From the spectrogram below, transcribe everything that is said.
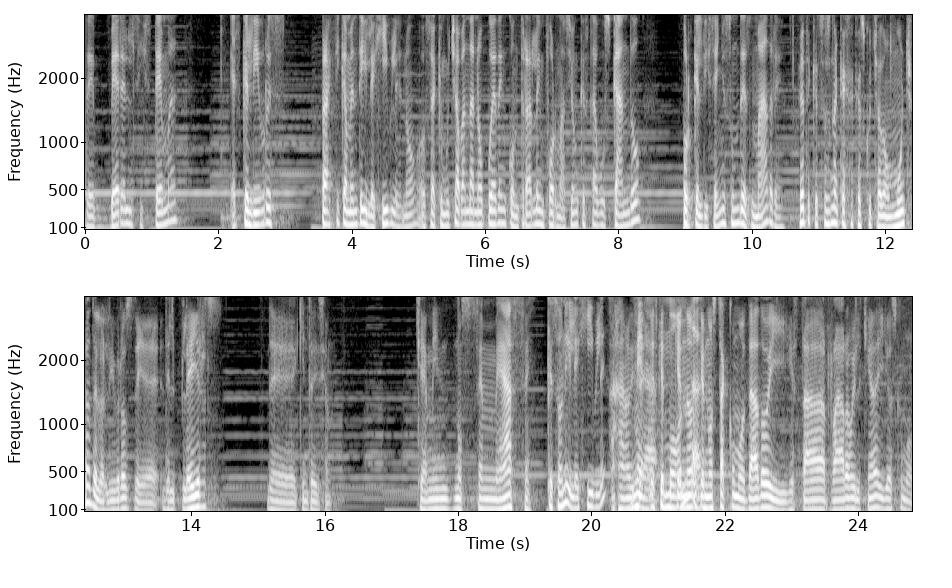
de ver el sistema, es que el libro es prácticamente ilegible, ¿no? O sea que mucha banda no puede encontrar la información que está buscando porque el diseño es un desmadre. Fíjate que esa es una queja que he escuchado mucho de los libros de, del Players de quinta edición. Que a mí no se me hace. Que son ilegibles. Ajá, dice, Mira, es que, que no, que no está acomodado y está raro y la chingada. Y yo es como,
